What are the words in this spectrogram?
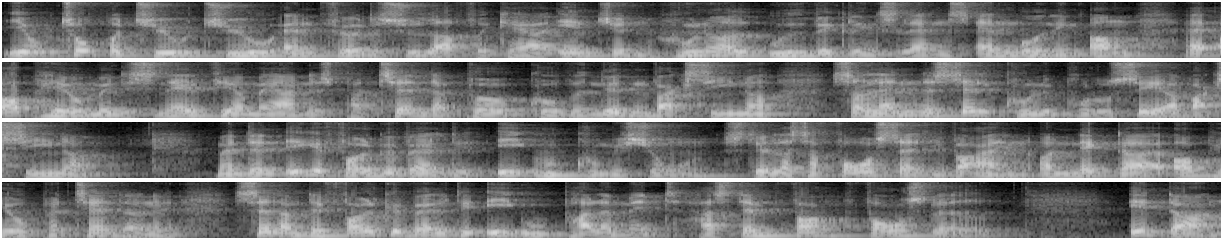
I oktober 2020 anførte Sydafrika og Indien 100 udviklingslandes anmodning om at ophæve medicinalfirmaernes patenter på covid-19-vacciner, så landene selv kunne producere vacciner. Men den ikke folkevalgte EU-kommission stiller sig fortsat i vejen og nægter at ophæve patenterne, selvom det folkevalgte EU-parlament har stemt for forslaget. Inderen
